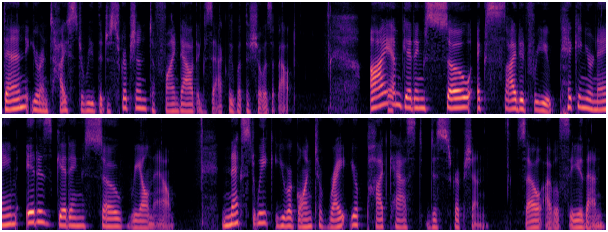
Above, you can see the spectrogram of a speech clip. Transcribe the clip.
Then you're enticed to read the description to find out exactly what the show is about. I am getting so excited for you picking your name. It is getting so real now. Next week, you are going to write your podcast description. So I will see you then.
